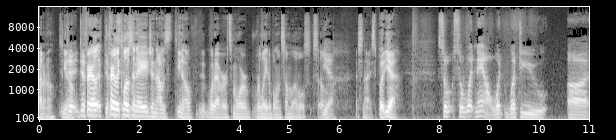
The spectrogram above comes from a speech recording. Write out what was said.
I don't know, you know, different- fairly different fairly close in age, and I was, you know, whatever. It's more relatable in some levels, so Yeah. that's nice. But yeah, So so what now? What what do you uh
